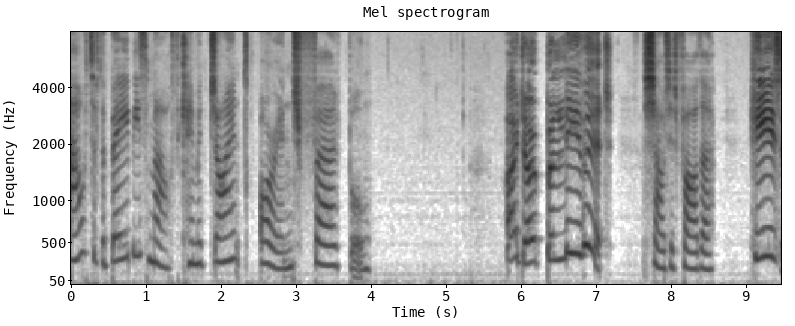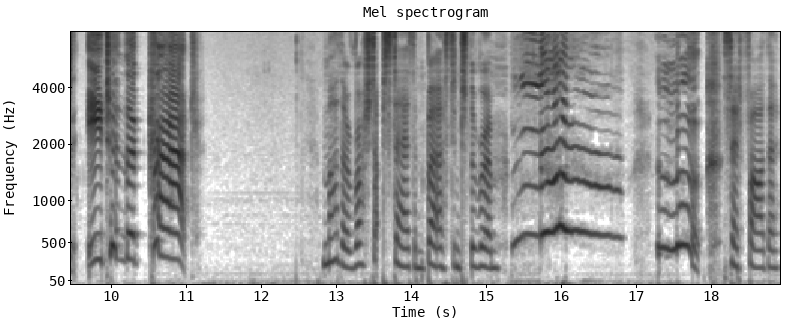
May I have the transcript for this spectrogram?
Out of the baby's mouth came a giant orange fur ball. I don't believe it. Shouted father. He's eaten the cat. Mother rushed upstairs and burst into the room. No! Look! Said father,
